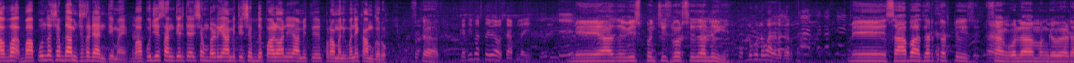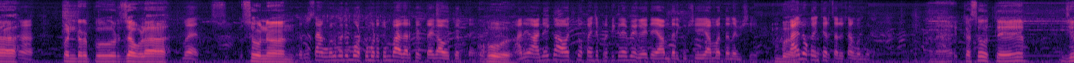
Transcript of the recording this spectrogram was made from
आबा बापूंचा शब्द आमच्यासाठी अंतिम आहे. बापू जे सांगतील त्या शंभर टक्के आम्ही ते शब्द पाळू आणि आम्ही ते प्रामाणिकपणे काम करू. नमस्कार. कधीपासून व्यवसाय आपला हे? मी आज वीस पंचवीस वर्ष झाली कुठलं कुठलं बाजार करता? मी सहा बाजार करतोय सांगोला मंगळवेढा हा. पंढरपूर जवळा बर. सोनन तर सांगोलमध्ये मोठं मोठं तुम्ही बाजार फिरताय गाव फिरताय. हो आणि अनेक गावात लोकांच्या प्रतिक्रिया वेगळ्या आहेत या आमदारकीविषयी या मतदानाविषयी. बरं. काय लोकांची चर्चा चालू आहे सांगोलमध्ये? नाही कसं होतंय जे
